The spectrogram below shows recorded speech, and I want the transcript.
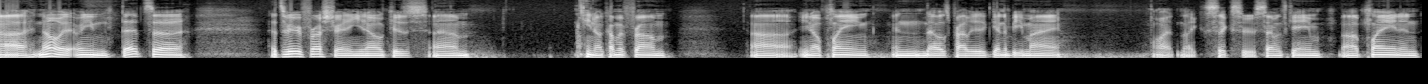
Uh, no, I mean that's uh, that's very frustrating, you know, because um, you know coming from uh, you know playing, and that was probably going to be my what like sixth or seventh game uh, playing, and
